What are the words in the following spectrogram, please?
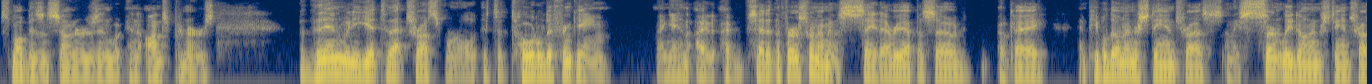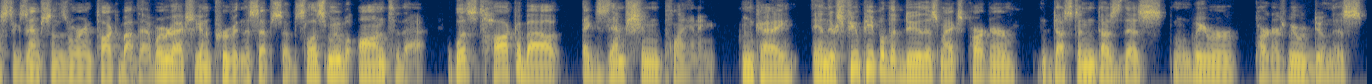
small business owners and, and entrepreneurs. But then when you get to that trust world, it's a total different game. Again, I, have said it in the first one. I'm going to say it every episode. Okay. And people don't understand trust, and they certainly don't understand trust exemptions. And we're going to talk about that. We're actually going to prove it in this episode. So let's move on to that. Let's talk about exemption planning. Okay. And there's few people that do this. My ex partner Dustin does this. When we were partners, we were doing this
